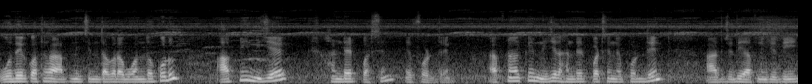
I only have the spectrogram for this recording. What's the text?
ওদের কথা আপনি চিন্তা করা বন্ধ করুন। আপনি নিজের হান্ড্রেড পার্সেন্ট এফোর্ট দেন। আপনাকে নিজের হান্ড্রেড পার্সেন্ট এফোর্ট দিন। আর যদি আপনি যদি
